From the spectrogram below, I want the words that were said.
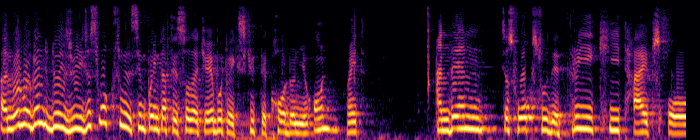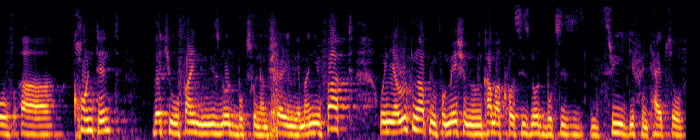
And what we're going to do is really just walk through the simple interface so that you're able to execute the code on your own, right? And then just walk through the three key types of uh, content that you will find in these notebooks when I'm sharing them. And in fact, when you're looking up information, when you come across these notebooks, is the three different types of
